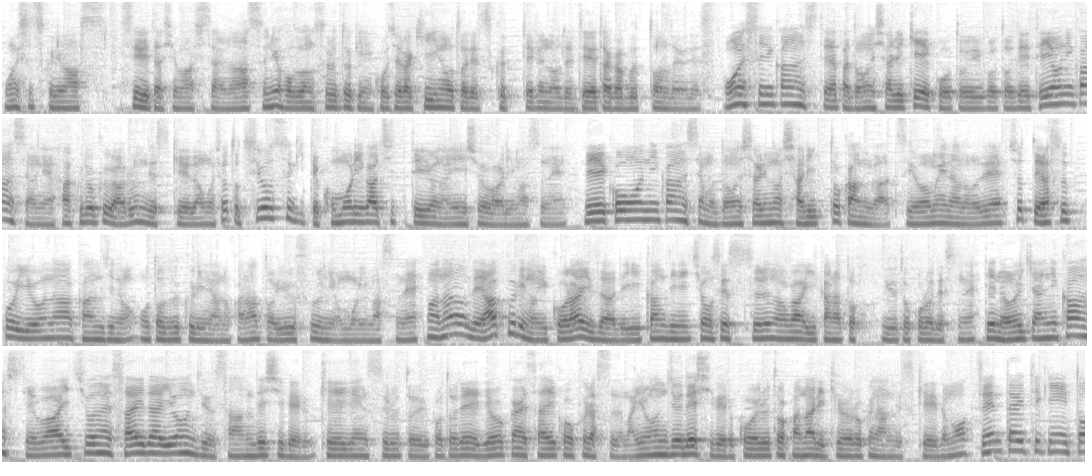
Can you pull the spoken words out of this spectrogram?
音質作ります。失礼いたしました。ナスに保存するときにこちらキーノートで作ってるのでデータがぶっ飛んだようです。音質に関してはやっぱドンシャリ傾向ということで、低音に関してはね、迫力があるんですけれども、ちょっと強すぎてこもりがちっていうような印象がありますね。で、高音に関してもドンシャリのシャリッと感が強めなので、ちょっと安っぽいような感じの音作りなのかなというふうに思いますね。まあ、なのでアプリのイコライザーでいい感じに調節するのがいいかなというところですね。で、ノイキャンに関しては一応ね、最大 43dB 軽減するということで、業界最高クラス、まあ、40dB 超えるとかなり強力なんですけれども、全体的にト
